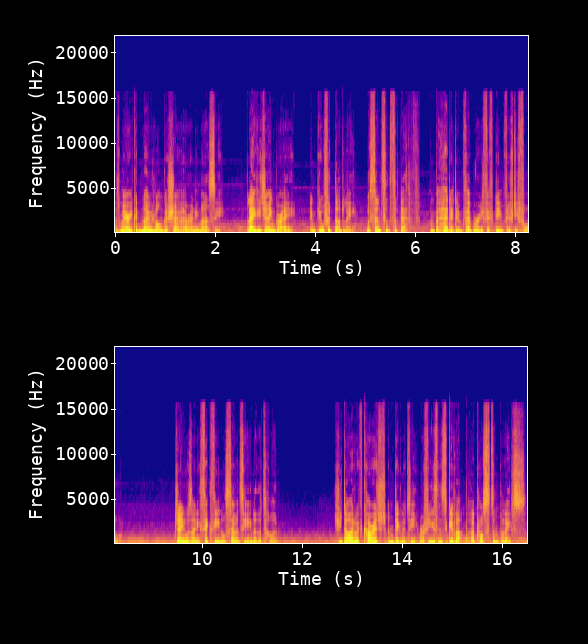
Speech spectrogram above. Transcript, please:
as Mary could no longer show her any mercy. Lady Jane Grey and Guildford Dudley were sentenced to death and beheaded in February 1554. Jane was only 16 or 17 at the time. She died with courage and dignity, refusing to give up her Protestant beliefs.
